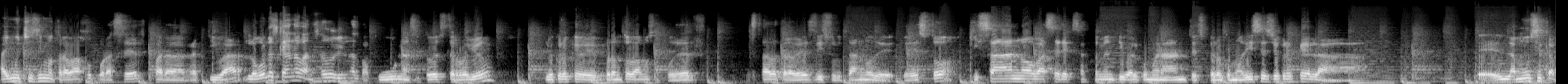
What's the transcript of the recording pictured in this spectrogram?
hay muchísimo trabajo por hacer para reactivar. Lo bueno es que han avanzado bien las vacunas y todo este rollo. Yo creo que pronto vamos a poder estar otra vez disfrutando de, esto. Quizá no va a ser exactamente igual como era antes, pero como dices, yo creo que la, eh, la música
